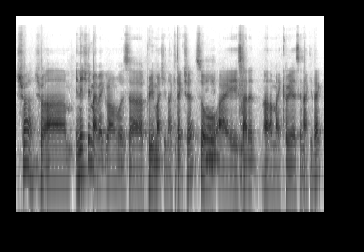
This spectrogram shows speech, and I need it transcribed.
Sure, sure. Um, initially, my background was uh, pretty much in architecture. So I started uh, my career as an architect.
